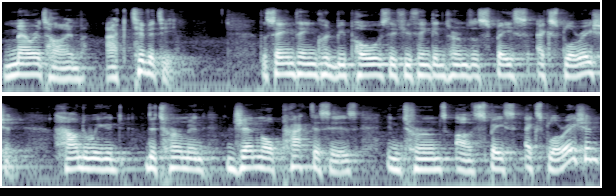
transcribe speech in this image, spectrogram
maritime activity? The same thing could be posed if you think in terms of space exploration. How do we determine general practices in terms of space exploration?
